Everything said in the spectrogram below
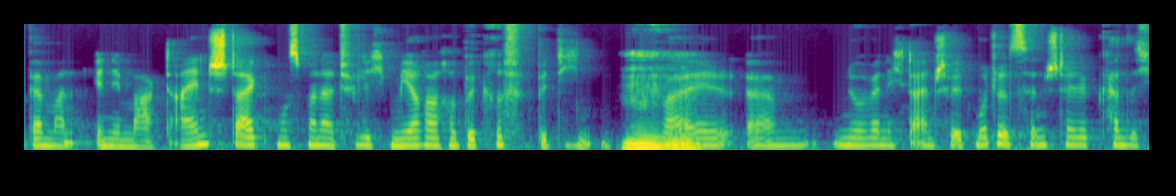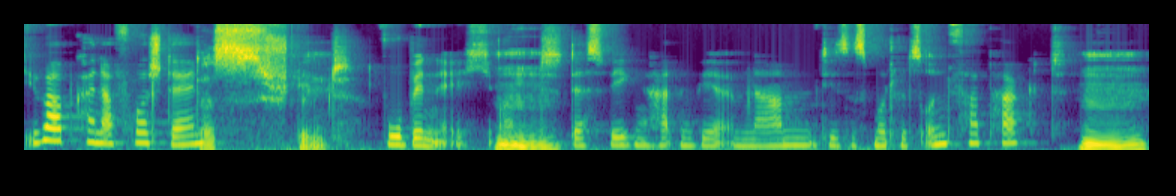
wenn man in den Markt einsteigt, muss man natürlich mehrere Begriffe bedienen. Mhm. Weil ähm, nur wenn ich da ein Schild Muttels hinstelle, kann sich überhaupt keiner vorstellen, Das stimmt. wo bin ich? Mhm. Und deswegen hatten wir im Namen dieses Muttels unverpackt Mhm.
